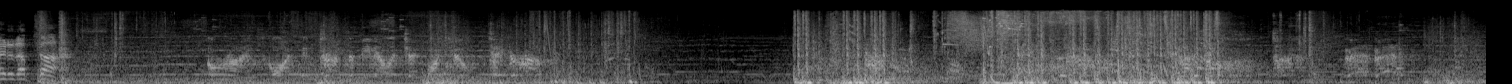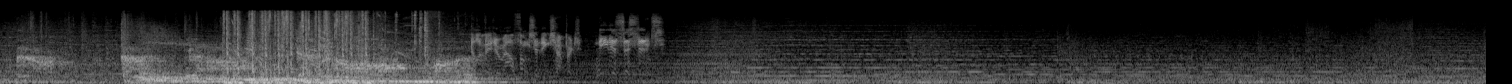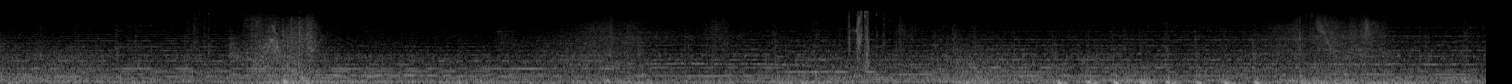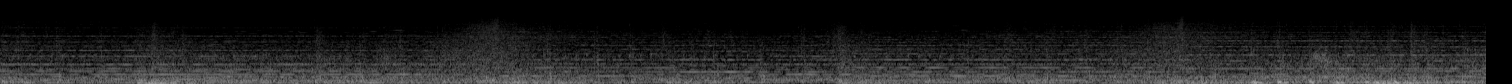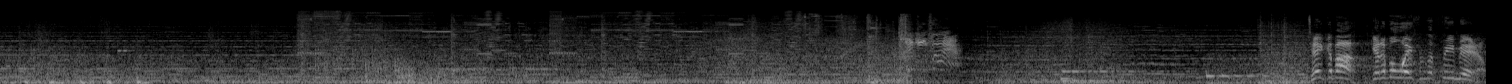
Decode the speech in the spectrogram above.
headed up top. Orion Squad, intrude the female at checkpoint 2. Take her out. Take him out! Get him away from the female!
